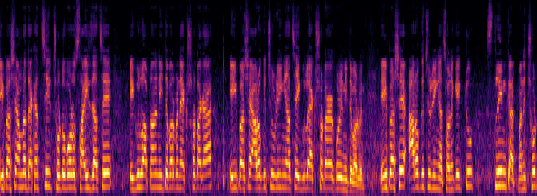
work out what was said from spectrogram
এই পাশে আমরা দেখাচ্ছি ছোট বড় সাইজ আছে এগুলো আপনারা নিতে পারবেন একশো টাকা। এই পাশে আরও কিছু রিং আছে এগুলো একশো টাকা করে নিতে পারবেন। এই পাশে আরও কিছু রিং আছে অনেকে একটু স্লিম কাট মানে ছোট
